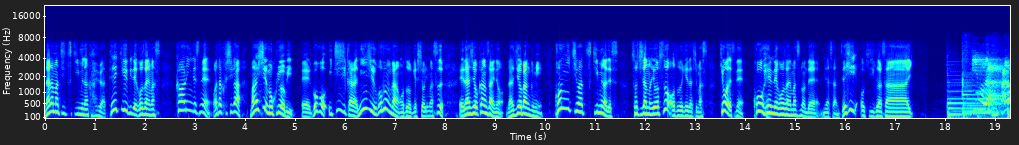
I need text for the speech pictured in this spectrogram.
奈良町月村カフェは定休日でございます。代わりにですね私が毎週木曜日、えー午後1時から25分間お届けしております、えーラジオ関西のラジオ番組こんにちは月村です。そちらの様子をお届けいたします。今日はですね後編でございますので皆さんぜひお聞きください。月村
